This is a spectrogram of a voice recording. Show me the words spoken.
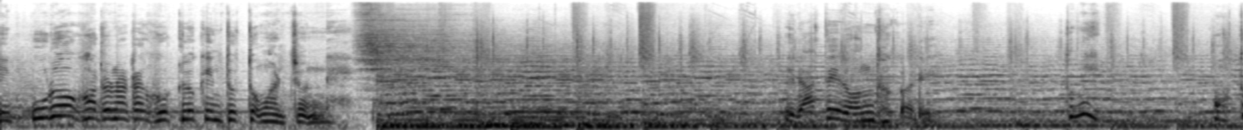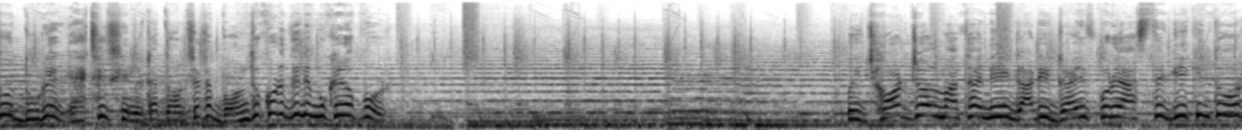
এই পুরো ঘটনাটা ঘটলো কিন্তু তোমার জন্যে। রাতের অন্ধকারে। তুমি অত দূরে গেছে ছেলেটা, দরজাটা বন্ধ করে দিলে মুখের ওপর। ওই ঝড় জল মাথায় নিয়ে গাড়ি ড্রাইভ করে আসতে গিয়ে কিন্তু ওর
